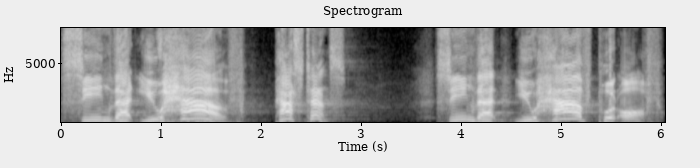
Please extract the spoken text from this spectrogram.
seeing that you have, past tense, seeing that you have put off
